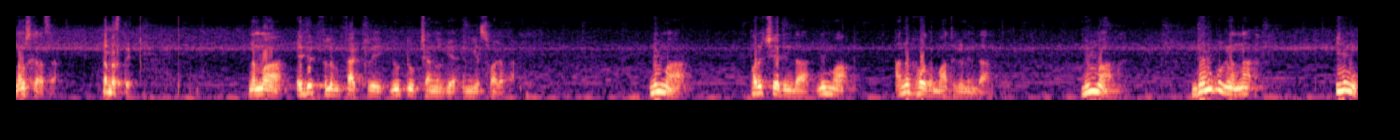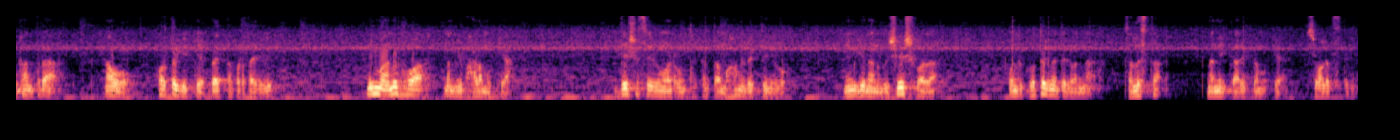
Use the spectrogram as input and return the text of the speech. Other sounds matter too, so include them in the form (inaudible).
ನಮಸ್ಕಾರ ಸರ್. ನಮಸ್ತೆ. ನಮ್ಮ ಎದಿತ್ ಫಿಲ್ಮ್ ಫ್ಯಾಕ್ಟ್ರಿ ಯೂಟ್ಯೂಬ್ ಚಾನಲ್ಗೆ ನಿಮಗೆ ಸ್ವಾಗತ. ನಿಮ್ಮ ಪರಿಚಯದಿಂದ ನಿಮ್ಮ ಅನುಭವದ ಮಾತುಗಳಿಂದ ನಿಮ್ಮ ನೆನಪುಗಳನ್ನು ಈ ಮುಖಾಂತರ ನಾವು ಹೊರತೆಗೆಯೋಕ್ಕೆ ಪ್ರಯತ್ನ ಪಡ್ತಾ ಇದ್ದೀವಿ. ನಿಮ್ಮ ಅನುಭವ ನಮಗೆ ಬಹಳ ಮುಖ್ಯ. ದೇಶ ಸೇವೆ ಮಾಡಿರುವಂತಕ್ಕಂಥ ಮಹಾನ್ ವ್ಯಕ್ತಿ ನೀವು. ನಿಮಗೆ ನಾನು ವಿಶೇಷವಾದ ಒಂದು ಕೃತಜ್ಞತೆಗಳನ್ನು ಸಲ್ಲಿಸ್ತಾ ನನ್ನ ಈ ಕಾರ್ಯಕ್ರಮಕ್ಕೆ ಸ್ವಾಗತಿಸ್ತೀನಿ.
